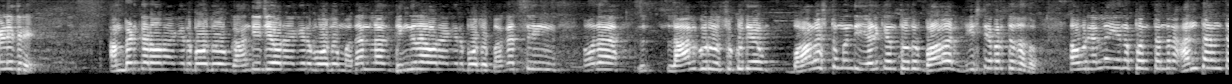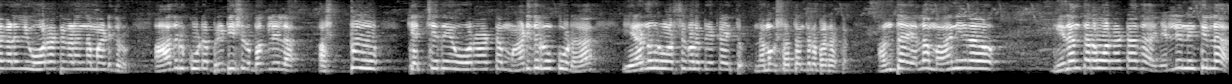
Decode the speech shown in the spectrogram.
ಹೇಳಿದ್ರಿ. ಅಂಬೇಡ್ಕರ್ ಅವರಾಗಿರ್ಬೋದು ಗಾಂಧೀಜಿಯವರಾಗಿರ್ಬೋದು ಮದನ್ ಲಾಲ್ ಧಿಂಗ್ರಾ ಅವರಾಗಿರ್ಬೋದು, ಭಗತ್ ಸಿಂಗ್ ಅವರ ಲಾಲ್ ಗುರು ಸುಖದೇವ್ ಬಹಳಷ್ಟು ಮಂದಿ ಹೇಳ್ಕೊಂತ ಹೋದ್ರು ಬಹಳ ಲೀಸ್ಟೇ ಬರ್ತದೆ ಅದು. ಅವರೆಲ್ಲ ಏನಪ್ಪ ಅಂತಂದ್ರೆ ಹಂತ ಹಂತಗಳಲ್ಲಿ ಹೋರಾಟಗಳನ್ನು ಮಾಡಿದರು. ಆದರೂ ಕೂಡ ಬ್ರಿಟಿಷರು ಬಗ್ಲಿಲ್ಲ. ಅಷ್ಟು ಕೆಚ್ಚದೆ ಹೋರಾಟ ಮಾಡಿದರೂ ಕೂಡ ಎರಡ್ನೂರು ವರ್ಷಗಳು ಬೇಕಾಯಿತು ನಮಗೆ ಸ್ವತಂತ್ರ ಬರಕ್ಕೆ ಅಂತ ಎಲ್ಲ ಮಹನೀಯರ ನಿರಂತರ ಹೋರಾಟ ಅದ. ಎಲ್ಲಿ ನಿಂತಿಲ್ಲ?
